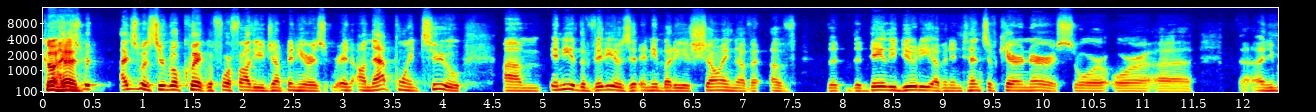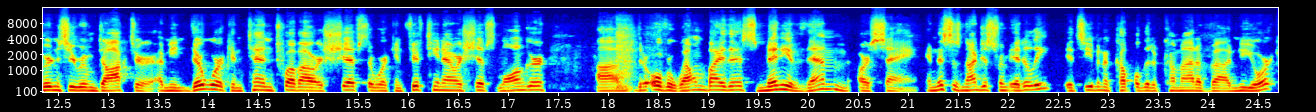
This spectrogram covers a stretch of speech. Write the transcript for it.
Go I ahead. Just, I just want to say real quick before Father you jump in here is and on that point too. Um, any of the videos that anybody is showing of of the, the daily duty of an intensive care nurse or or uh, an emergency room doctor. I mean, they're working 10, 12 hour shifts. They're working 15 hour shifts longer. Um, they're overwhelmed by this. Many of them are saying, and this is not just from Italy, it's even a couple that have come out of uh, New York.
